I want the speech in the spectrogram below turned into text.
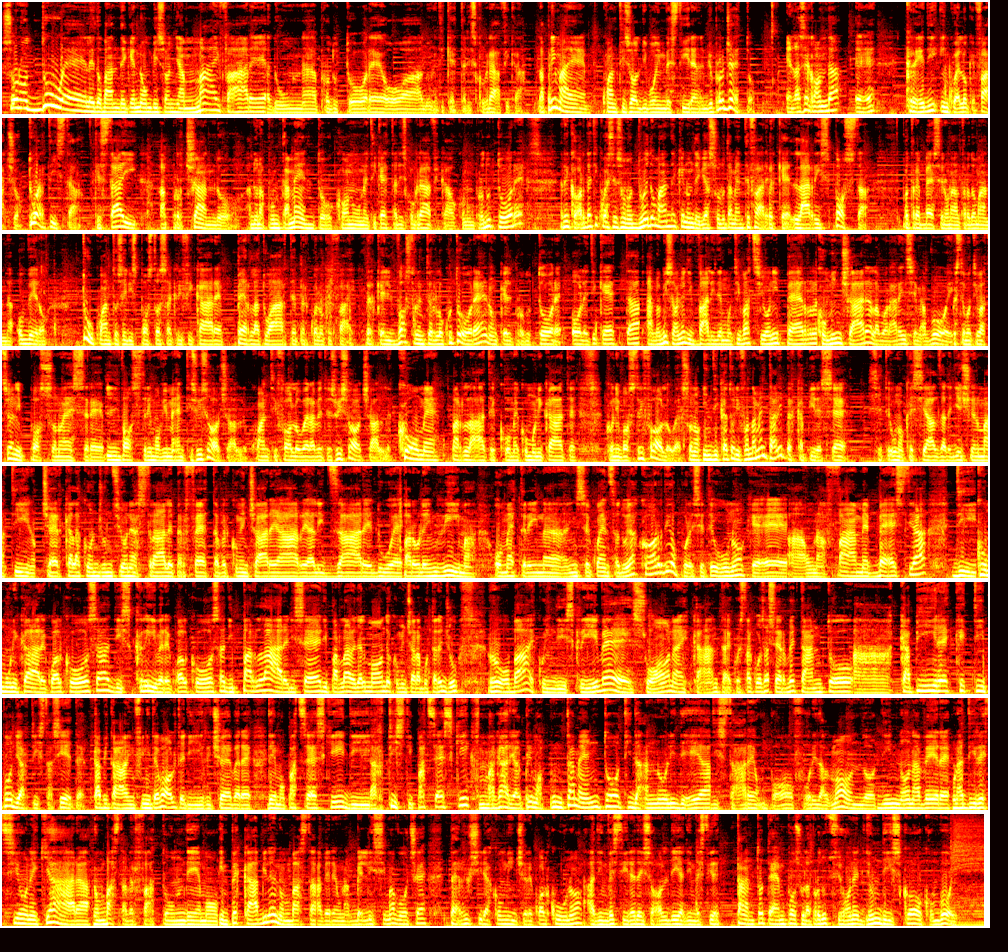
Sono due le domande che non bisogna mai fare ad un produttore o ad un'etichetta discografica. La prima è quanti soldi vuoi investire nel mio progetto e la seconda è credi in quello che faccio. Tu artista che stai approcciando ad un appuntamento con un'etichetta discografica o con un produttore, ricordati queste sono due domande che non devi assolutamente fare perché la risposta potrebbe essere un'altra domanda, ovvero tu quanto sei disposto a sacrificare per la tua arte, per quello che fai? Perché il vostro interlocutore, nonché il produttore o l'etichetta, hanno bisogno di valide motivazioni per cominciare a lavorare insieme a voi. Queste motivazioni possono essere i vostri movimenti sui social, quanti follower avete sui social, come parlate, come comunicate con i vostri follower. Sono indicatori fondamentali per capire se siete uno che si alza alle 10 del mattino, cerca la congiunzione astrale perfetta per cominciare a realizzare due parole in rima o mettere in, in sequenza due accordi, oppure siete uno che ha una fame bestia di comunicare qualcosa, di scrivere qualcosa, di parlare di sé, di parlare del mondo e cominciare a buttare giù roba e quindi scrive e suona e canta e questa cosa serve tanto a capire che tipo di artista siete. Capita infinite volte di ricevere demo pazzeschi, di artisti pazzeschi, magari al primo appuntamento ti danno l'idea di stare un po' fuori dal mondo, di non avere una direzione chiara. Non basta aver fatto un demo impeccabile, non basta avere una bellissima voce per riuscire a convincere qualcuno ad investire dei soldi, ad investire tanto tempo sulla produzione di un disco con voi.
